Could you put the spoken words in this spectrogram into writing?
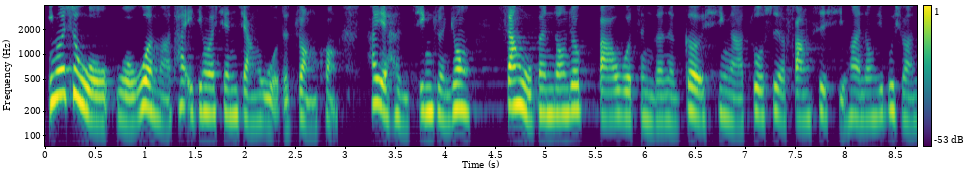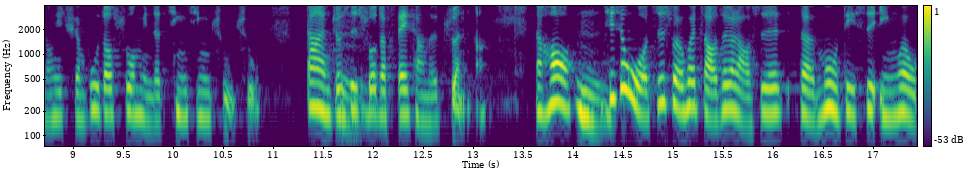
因为是我我问嘛，他一定会先讲我的状况，他也很精准，用三五分钟就把我整个人的个性啊、做事的方式、喜欢的东西、不喜欢的东西，全部都说明的清清楚楚。当然，就是说的非常的准啊。然后，嗯，其实我之所以会找这个老师的目的是因为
